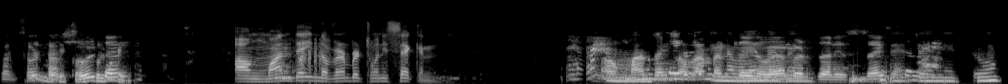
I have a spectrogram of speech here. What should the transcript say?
the Consultant. consultant? on Monday, November 22nd. On Monday, November Monday, November November 22nd. twenty-two.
